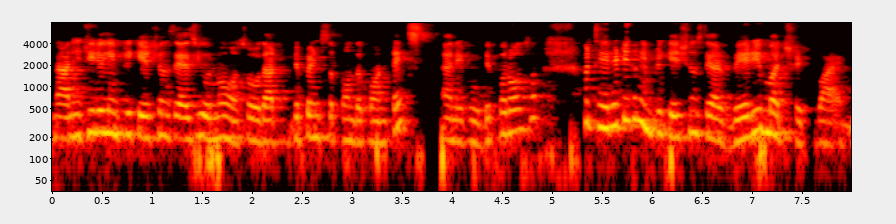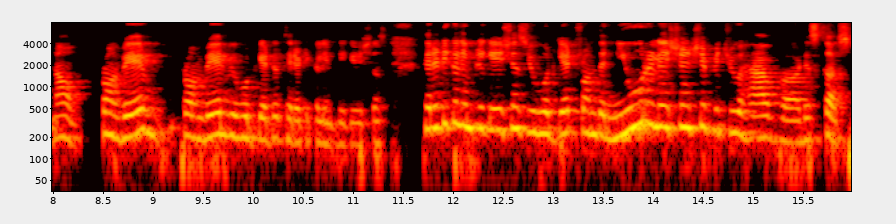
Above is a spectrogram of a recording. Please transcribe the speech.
managerial implications as you know so that depends upon the context and it would differ also. But theoretical implications they are very much required. Now from where from where we would get the theoretical implications? Theoretical implications you would get from the new relationship which you have uh, discussed.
